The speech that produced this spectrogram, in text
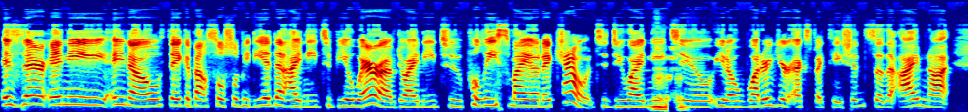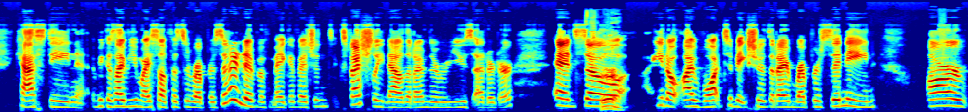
is there any you know thing about social media that i need to be aware of do i need to police my own account do i need mm-hmm. to you know what are your expectations so that i'm not casting because i view myself as a representative of megavision especially now that i'm the reviews editor and so sure. you know i want to make sure that i'm representing our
